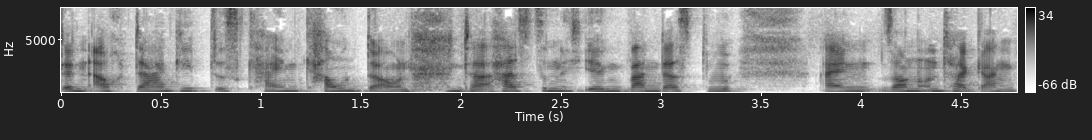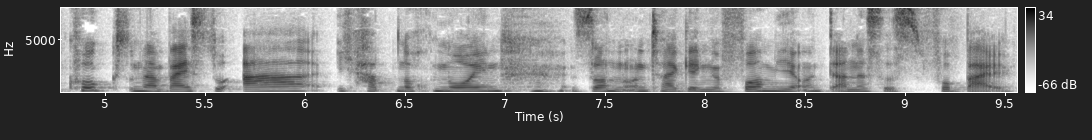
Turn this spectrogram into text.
Denn auch da gibt es keinen Countdown. Da hast du nicht irgendwann, dass du einen Sonnenuntergang guckst und dann weißt du, ah, ich habe noch neun Sonnenuntergänge vor mir und dann ist es vorbei.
